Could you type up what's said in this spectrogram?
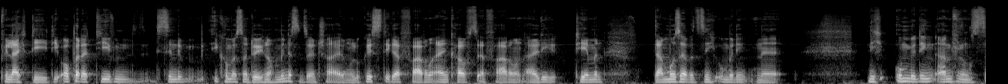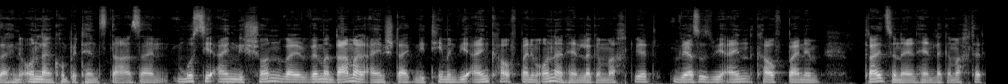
vielleicht die, die operativen, die sind im E-Commerce natürlich noch mindestens Entscheidungen, Logistikerfahrung, Einkaufserfahrung und all die Themen. Da muss aber jetzt nicht unbedingt eine, nicht unbedingt in Anführungszeichen eine Online-Kompetenz da sein. Muss sie eigentlich schon, weil wenn man da mal einsteigt in die Themen, wie Einkauf bei einem Online-Händler gemacht wird, versus wie Einkauf bei einem traditionellen Händler gemacht hat,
